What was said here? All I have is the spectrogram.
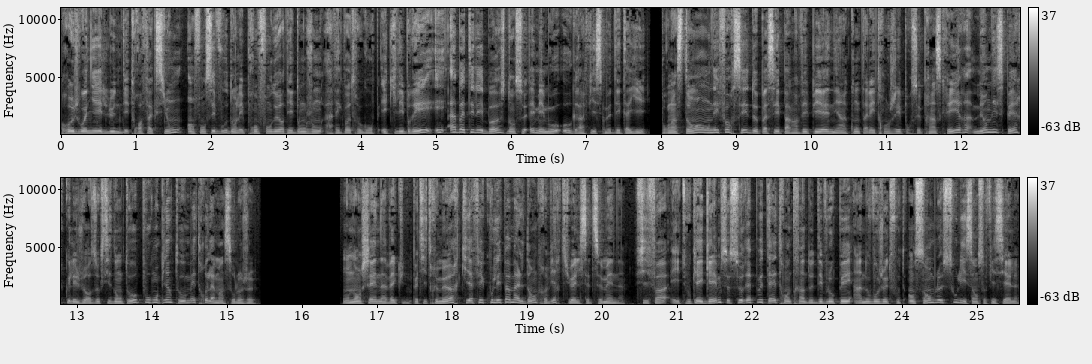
Rejoignez l'une des trois factions, enfoncez-vous dans les profondeurs des donjons avec votre groupe équilibré et abattez les boss dans ce MMO au graphisme détaillé. Pour l'instant, on est forcé de passer par un VPN et un compte à l'étranger pour se préinscrire, mais on espère que les joueurs occidentaux pourront bientôt mettre la main sur le jeu. On enchaîne avec une petite rumeur qui a fait couler pas mal d'encre virtuelle cette semaine. FIFA et 2K Games seraient peut-être en train de développer un nouveau jeu de foot ensemble sous licence officielle.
